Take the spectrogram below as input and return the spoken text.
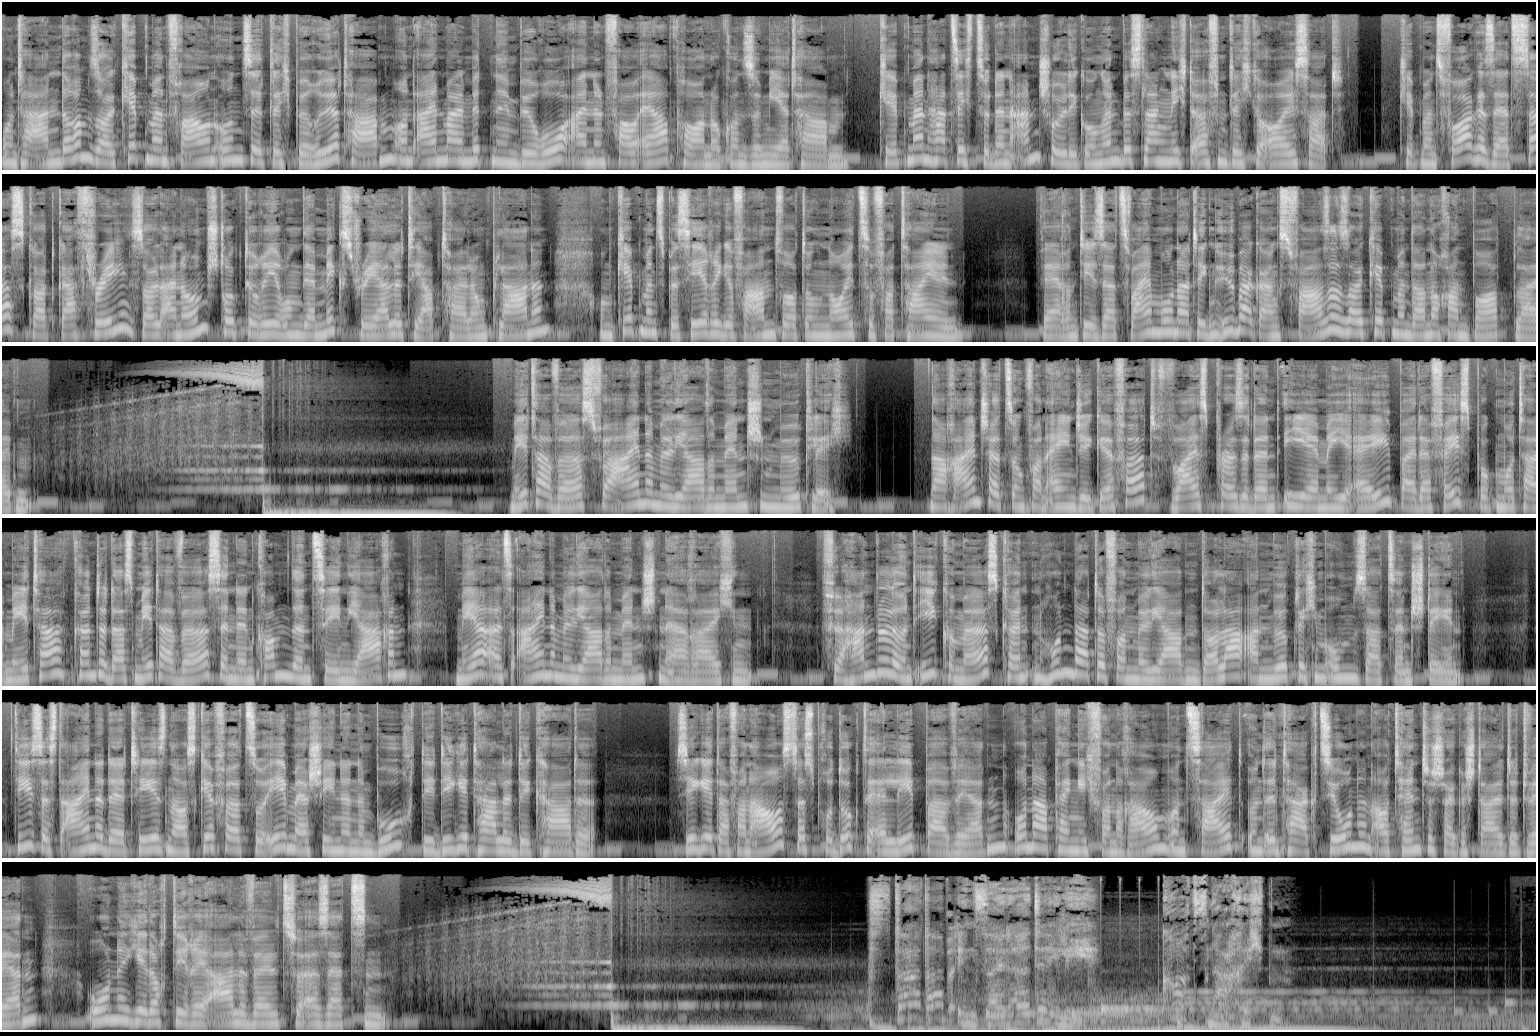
Unter anderem soll Kipman Frauen unsittlich berührt haben und einmal mitten im Büro einen VR-Porno konsumiert haben. Kipman hat sich zu den Anschuldigungen bislang nicht öffentlich geäußert. Kipmans Vorgesetzter, Scott Guthrie, soll eine Umstrukturierung der Mixed Reality Abteilung planen, um Kipmans bisherige Verantwortung neu zu verteilen. Während dieser zweimonatigen Übergangsphase soll Kipman dann noch an Bord bleiben. Metaverse für eine Milliarde Menschen möglich. Nach Einschätzung von Angie Gifford, Vice President EMEA bei der Facebook-Mutter Meta, könnte das Metaverse in den kommenden zehn Jahren mehr als eine Milliarde Menschen erreichen. Für Handel und E-Commerce könnten Hunderte von Milliarden Dollar an möglichem Umsatz entstehen. Dies ist eine der Thesen aus Giffords soeben erschienenem Buch Die digitale Dekade. Sie geht davon aus, dass Produkte erlebbar werden, unabhängig von Raum und Zeit und Interaktionen authentischer gestaltet werden, ohne jedoch die reale Welt zu ersetzen. Startup Insider Daily. Kurznachrichten.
